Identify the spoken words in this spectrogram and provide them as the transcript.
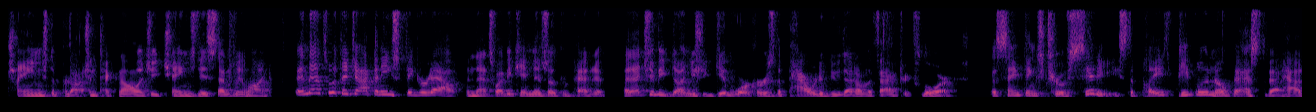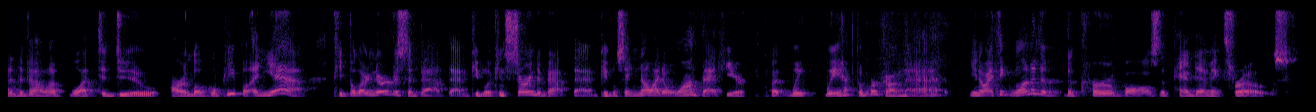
change the production technology, change the assembly line. And that's what the Japanese figured out. And that's why became so competitive. And that should be done. You should give workers the power to do that on the factory floor. The same thing's true of cities. The place people who know best about how to develop, what to do, are local people. And yeah, people are nervous about that. People are concerned about that. People say, no, I don't want that here. But we we have to work on that. You know, I think one of the, the curveballs the pandemic throws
